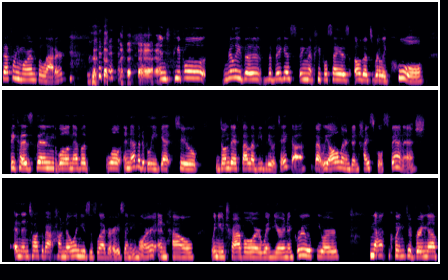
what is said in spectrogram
definitely more of the latter. And people really the the biggest thing that people say is oh that's really cool because then we'll never we'll inevitably get to donde está la biblioteca that we all learned in high school spanish and then talk about how no one uses libraries anymore and how when you travel or when you're in a group, you are not going to bring up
